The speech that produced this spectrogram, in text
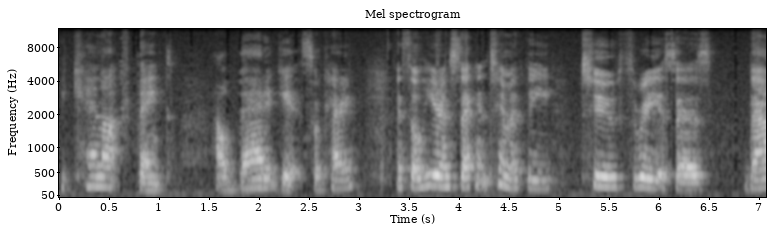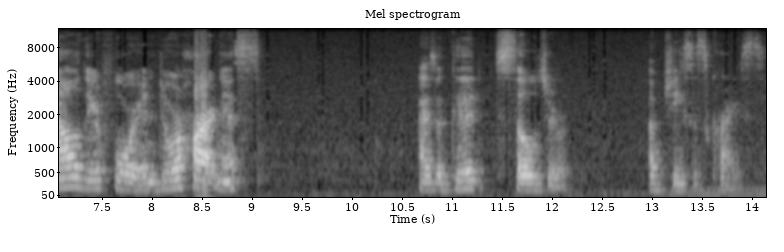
We cannot faint how bad it gets, okay? And so here in 2 Timothy 2, 3, it says, Thou therefore endure hardness as a good soldier of Jesus Christ.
